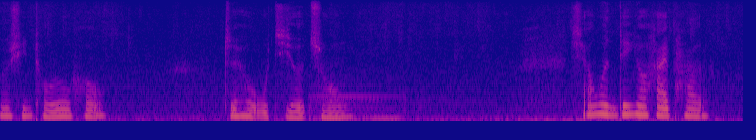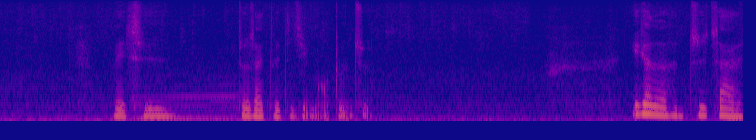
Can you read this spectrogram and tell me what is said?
用心投入后。最后无疾而终，想稳定又害怕，每次都在对自己矛盾着。一个人很自在，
